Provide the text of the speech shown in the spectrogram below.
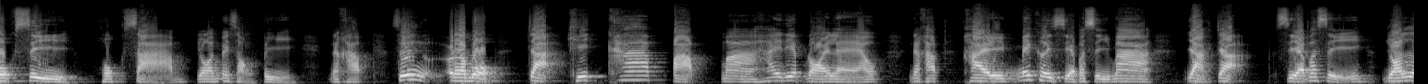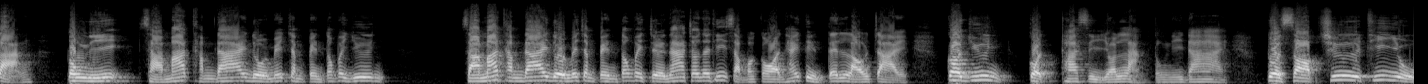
64 63 ย้อนไป 2 ปีนะครับ ซึ่งระบบจะคิดค่าปรับ มาให้เรียบร้อยแล้วนะครับ ใครไม่เคยเสียภาษีมา อยากจะเสียภาษีย้อนหลัง ตรงนี้สามารถทำได้โดยไม่จำเป็นต้องไปยื่น สามารถทำได้โดยไม่จำเป็นต้องไปเจอหน้าเจ้าหน้าที่สรรพากรให้ตื่นเต้นเล้าใจ ก็ยื่นกดภาษีย้อนหลังตรงนี้ได้ ตรวจสอบชื่อที่อยู่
